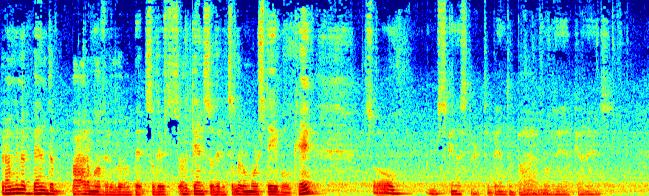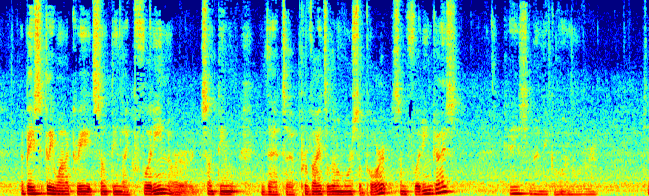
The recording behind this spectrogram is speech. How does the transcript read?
but i'm to bend the bottom of it a little bit so there's again so that it's a little more stable okay? So i'm just to start to bend the bottom of it guys. I basically want to create something like footing or something that uh, provides a little more support some footing guys. Okay so let me go on over to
